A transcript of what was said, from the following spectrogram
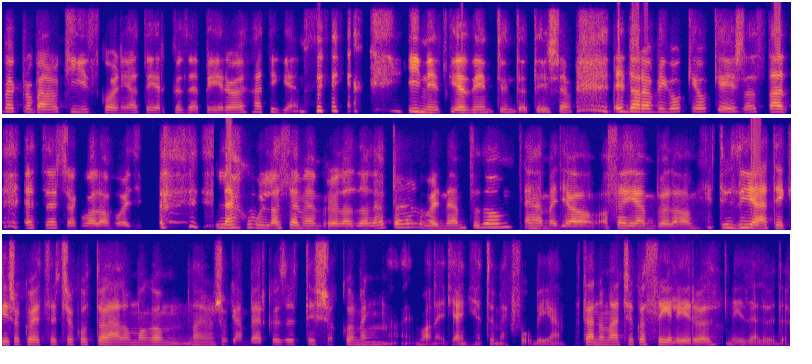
megpróbálok kiiszkolni a tér közepéről. Hát igen, így néz ki az én tüntetésem. Egy darabig oké, oké, és aztán egyszer csak valahogy lehull a szememről az a lepel, vagy nem tudom, elmegy a, a fejemből a tűzi játék, és akkor egyszer csak ott találom magam nagyon sok ember között, és akkor meg van egy enyhe tömegfóbiám. Utána már csak a széléről nézelődök.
